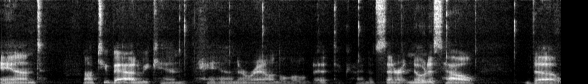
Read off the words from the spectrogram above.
And not too bad. We can pan around a little bit to kind of center it. Notice how the,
